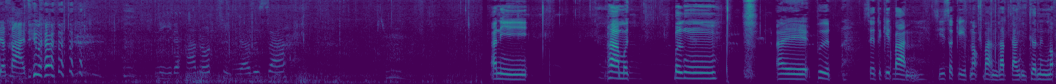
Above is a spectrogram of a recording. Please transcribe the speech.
จะตายที่แม่ดีนะคะ รถถึงแล้วด้วยจ้าอันนี้พามาเบิงไอ้พืช เศรษฐกิจบ้านศรีสะเกดเนาะบ้านรัดจังอีกเทือหนึ่งเนาะ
